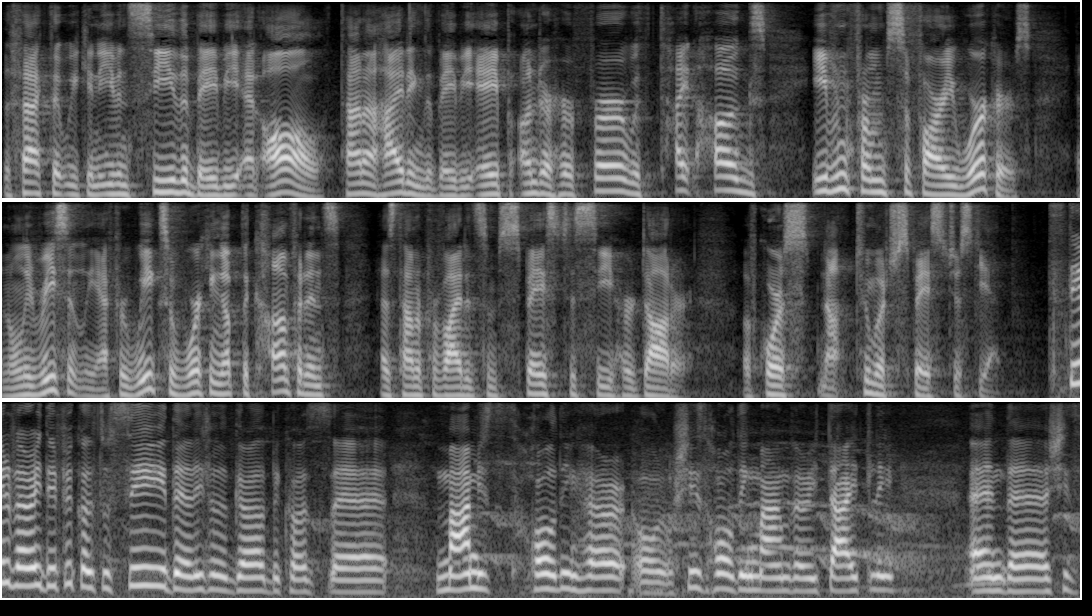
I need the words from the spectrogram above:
the fact that we can even see the baby at all. Tanna hiding the baby ape under her fur with tight hugs, even from safari workers. And only recently, after weeks of working up the confidence, has Tanna provided some space to see her daughter. Of course, not too much space just yet. Still very difficult to see the little girl because uh, mom is holding her, or she's holding mom very tightly. And uh, she's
